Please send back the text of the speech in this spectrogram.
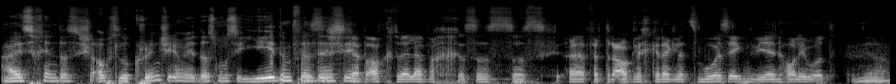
ein Kind, das ist absolut cringe irgendwie, das muss in jedem Film Das drin ist, sein. glaube aktuell einfach so, so ein äh, vertraglich geregeltes Muss irgendwie in Hollywood. Ja,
